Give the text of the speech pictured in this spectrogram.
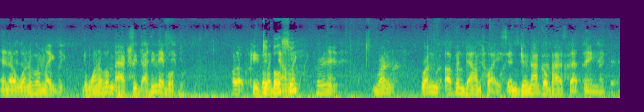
And uh, one of them like one of them actually I think they both. Hold up, can you go back down do? like for a minute? Run, run up and down twice, and do not go past that thing right there.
